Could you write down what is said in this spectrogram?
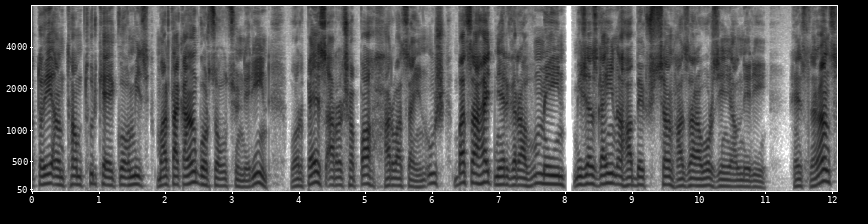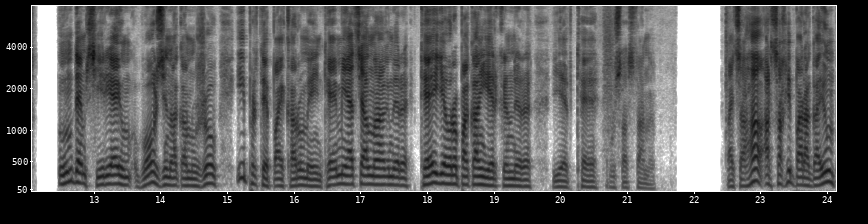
ՆԱՏՕ-ի անդամ Թուրքիայի կողմից մարտական գործողություններին, որպես առաջապահ հարվածային ուժ, բացահայտ ներգրավում էին միջազգային ահաբեկչության հազարավոր զինյալների, հենց նրանց, ում դեմ Սիրիայում ողջ զինական ուժով իբր թե պայքարում էին թե Միացյալ Նահանգները, թե եվրոպական երկրները եւ թե Ռուսաստանը։ Բայց ահա Արցախի պարագայում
